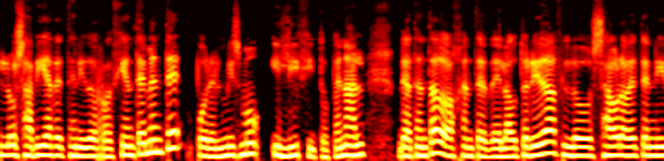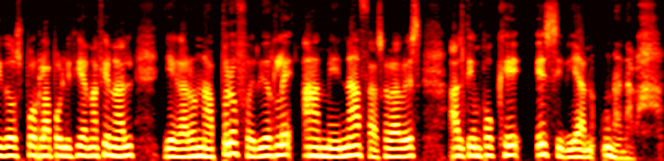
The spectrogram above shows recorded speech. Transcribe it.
los había detenido recientemente por el mismo ilícito penal de atentado a agente de la autoridad. Los ahora detenidos por la Policía Nacional llegaron a proferirle amenazas graves al tiempo que exhibían una navaja.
